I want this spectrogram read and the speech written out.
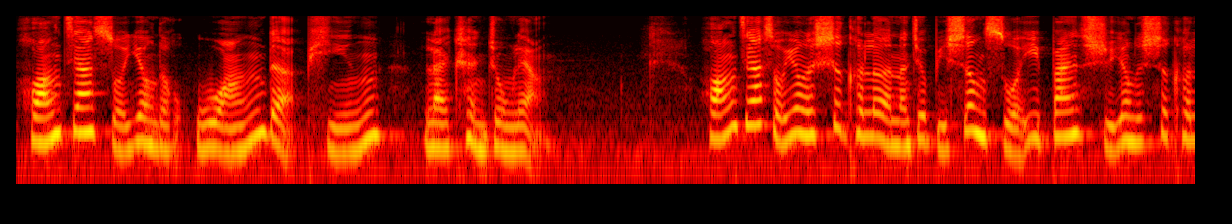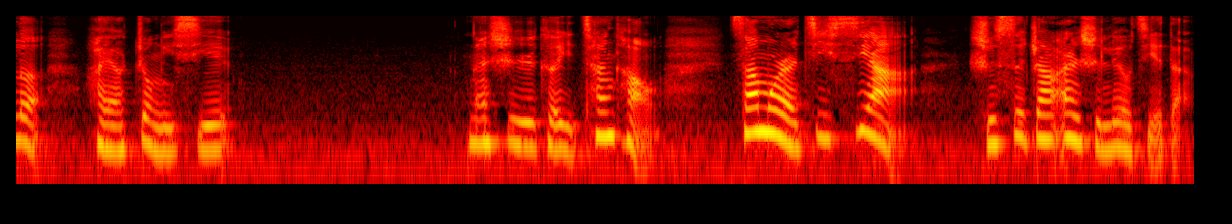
皇家所用的王的瓶来称重量，皇家所用的舍克勒呢，就比圣所一般使用的舍克勒还要重一些。那是可以参考《撒母耳记下》十四章二十六节的。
